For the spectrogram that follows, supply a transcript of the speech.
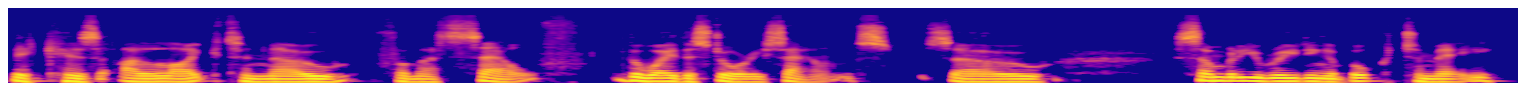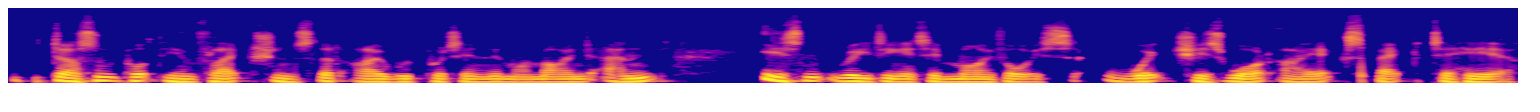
because I like to know for myself the way the story sounds. So somebody reading a book to me doesn't put the inflections that I would put in in my mind and isn't reading it in my voice, which is what I expect to hear.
